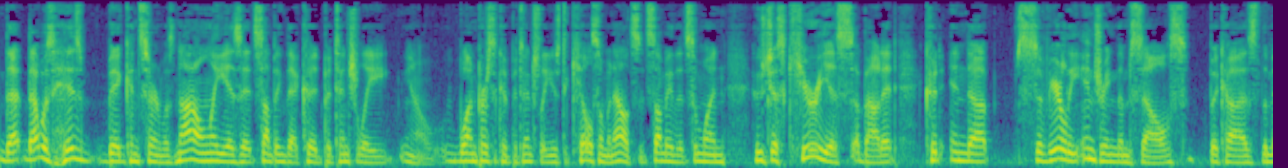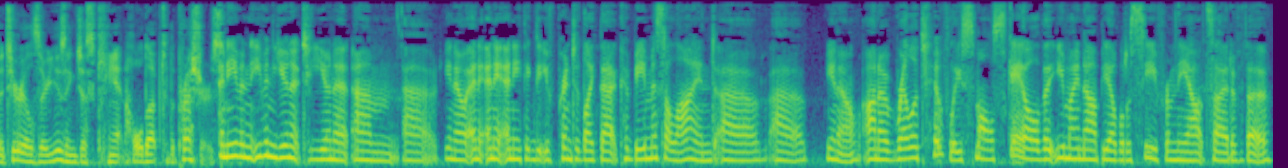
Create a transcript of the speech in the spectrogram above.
that that was his big concern was not only is it something that could potentially you know one person could potentially use to kill someone else. It's something that someone who's just curious about it could end up severely injuring themselves because the materials they're using just can't hold up to the pressures. And even even unit to unit, um, uh, you know, any, any anything that you've printed like that could be misaligned, uh, uh, you know, on a relatively small scale that you might not be able to see from the outside of the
